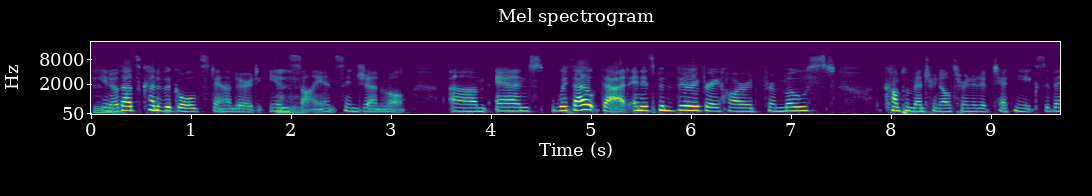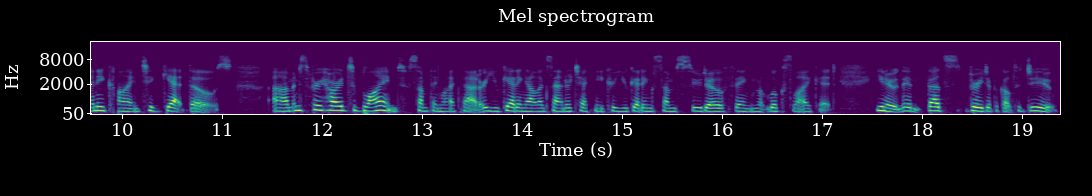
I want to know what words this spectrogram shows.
Mm-hmm. You know, mm-hmm. that's kind of the gold standard in mm-hmm. science in general. Um, and without that, and it's been very, very hard for most complementary and alternative techniques of any kind to get those. Um, and it's very hard to blind something like that. Are you getting Alexander technique? Are you getting some pseudo thing that looks like it? You know, that's very difficult to do.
